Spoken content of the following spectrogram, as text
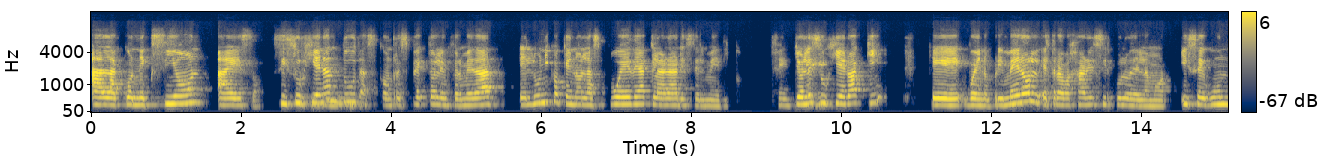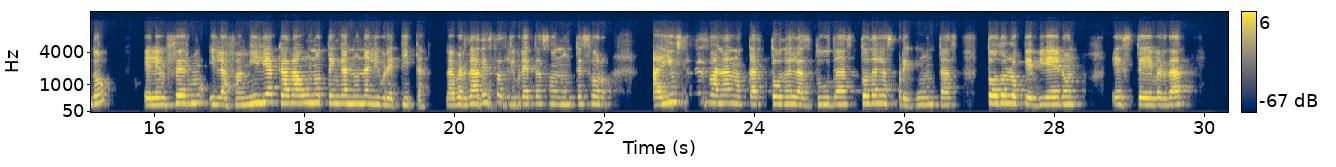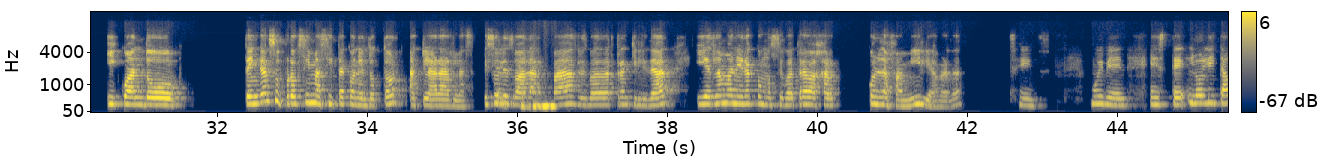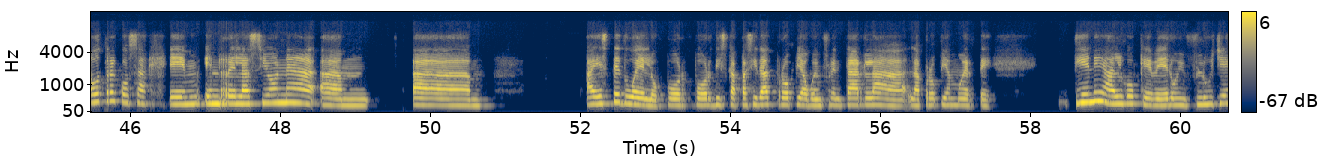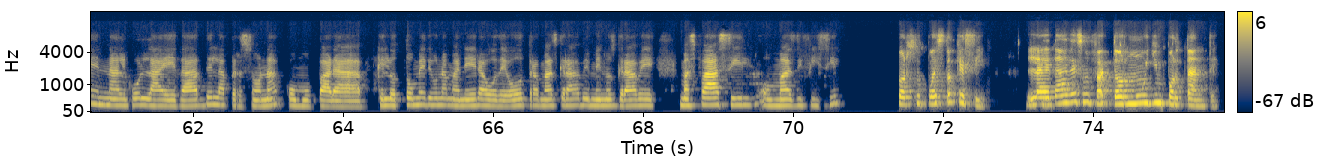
a la conexión, a eso. Si surgieran dudas con respecto a la enfermedad, el único que no las puede aclarar es el médico. Yo les sugiero aquí que, bueno, primero el trabajar el círculo del amor y segundo, el enfermo y la familia, cada uno tengan una libretita la verdad, estas libretas son un tesoro. Ahí ustedes van a anotar todas las dudas, todas las preguntas, todo lo que vieron, este, ¿verdad? Y cuando tengan su próxima cita con el doctor, aclararlas. Eso les va a dar paz, les va a dar tranquilidad y es la manera como se va a trabajar con la familia, ¿verdad? Sí. Muy bien. Este, Lolita, otra cosa, em, en relación a, a, este duelo por, por, discapacidad propia o enfrentar la, la propia muerte, ¿tiene algo que ver o influye en algo la edad de la persona como para que lo tome de una manera o de otra, más grave, menos grave, más fácil o más difícil? Por supuesto que sí. La edad es un factor muy importante.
